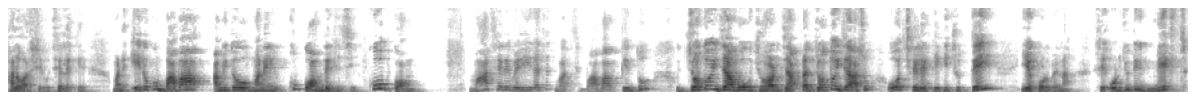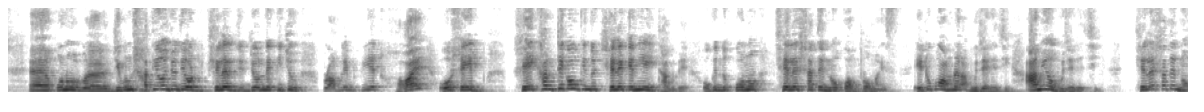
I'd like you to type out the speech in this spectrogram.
ভালোবাসে ও ছেলেকে। মানে এরকম বাবা আমি তো মানে খুব কম দেখেছি, খুব কম। মা ছেড়ে বেরিয়ে গেছে বাবা কিন্তু যতই যা হোক, ঝড় ঝাপটা যতই যা আসুক, ও ছেলেকে কিছুতেই ইয়ে করবে না। সে ওর যদি নেক্সট কোনো জীবন সাথীও যদি ওর ছেলের জন্য কিছু প্রবলেম ক্রিয়েট হয়, ও সেই, সেইখান থেকেও কিন্তু ছেলেকে নিয়েই থাকবে। ও কিন্তু কোনো ছেলের সাথে নো কম্প্রোমাইজ এটুকু আমরা বুঝে গেছি, আমিও বুঝে গেছি। ছেলের সাথে নো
